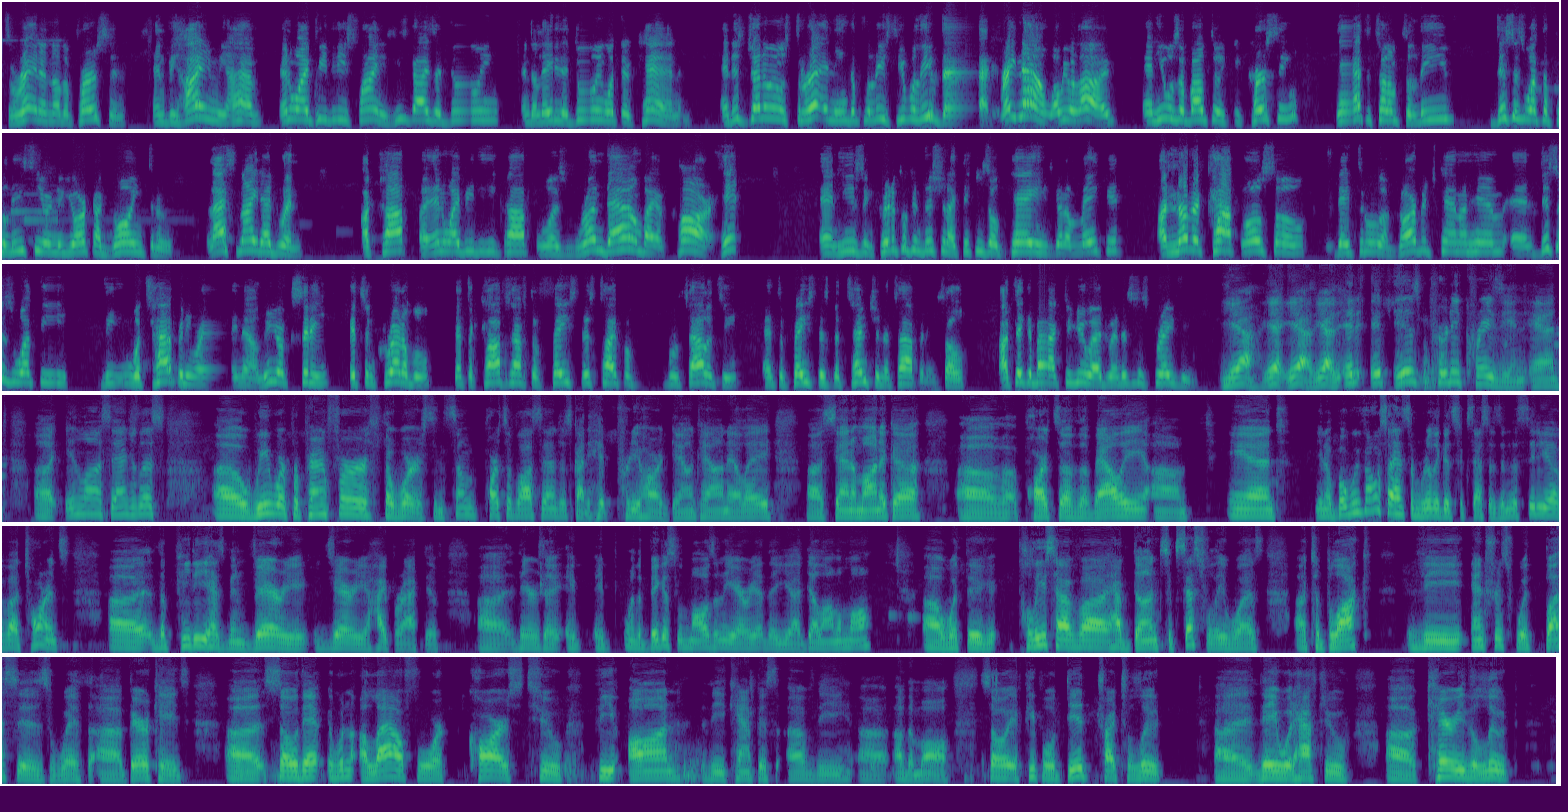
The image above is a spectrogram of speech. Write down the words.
threaten another person. And behind me, I have NYPD's finest. These guys are doing, and the lady, they're doing what they can. And this gentleman was threatening the police. You believe that? Right now, while we were live, and he was about to cursing. They had to tell him to leave. This is what the police here in New York are going through. Last night, Edwin, a cop, an NYPD cop, was run down by a car, hit, and he's in critical condition. I think he's okay. He's gonna make it. Another cop also, they threw a garbage can on him, and this is what the the what's happening right now. New York City, it's incredible that the cops have to face this type of brutality and to face this detention that's happening. So I'll take it back to you, Edwin. This is crazy. Yeah, yeah, yeah, yeah. It, it is pretty crazy. And, and uh, in Los Angeles, uh, we were preparing for the worst. In some parts of Los Angeles, got hit pretty hard. Downtown LA, uh, Santa Monica, uh, parts of the Valley, um, and you know. But we've also had some really good successes in the city of uh, Torrance. Uh, the PD has been very, very hyperactive. Uh, there's a, a, a, one of the biggest malls in the area, the Del Amo Mall. what the police have have done successfully was to block the entrance with buses, with uh, barricades, uh, so that it wouldn't allow for cars to be on the campus of the uh, of the mall. So if people did try to loot, uh, they would have to uh, carry the loot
